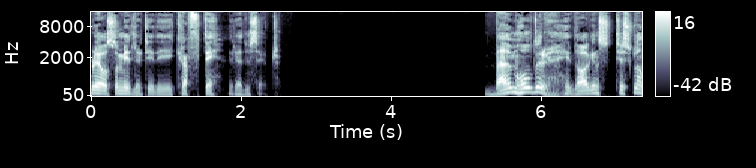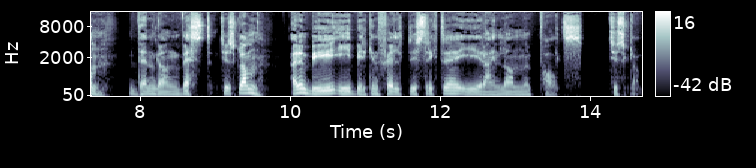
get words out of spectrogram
ble også midlertidig kraftig redusert. Baumholder i dagens Tyskland, den gang Vest-Tyskland, er en by i Birkenfeld-distriktet i Rheinland-Pfalz, Tyskland.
